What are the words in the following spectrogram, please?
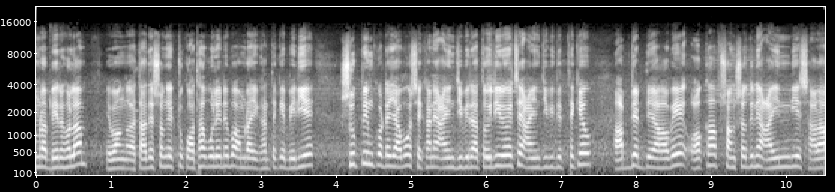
আমরা বের হলাম। এবং তাদের সঙ্গে একটু কথা বলে নেব। আমরা এখান থেকে বেরিয়ে সুপ্রিম কোর্টে যাব। সেখানে আইনজীবীরা তৈরি রয়েছে। আইনজীবীদের থেকেও আপডেট দেওয়া হবে। অকাপ সংশোধনী আইন নিয়ে সারা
